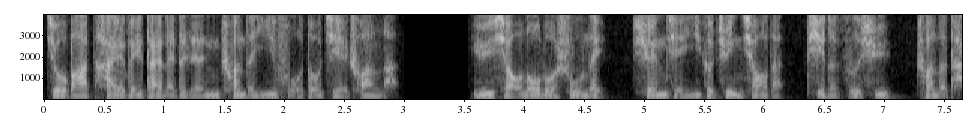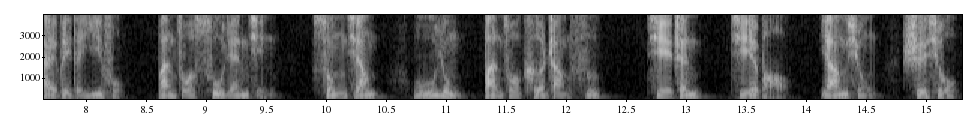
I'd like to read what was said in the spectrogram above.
就把太尉带来的人穿的衣服都借穿了。于小喽啰树内选拣一个俊俏的，剃了髭须，穿了太尉的衣服，扮作素元景；宋江、吴用扮作客丈司；解珍、解宝、杨雄、石秀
